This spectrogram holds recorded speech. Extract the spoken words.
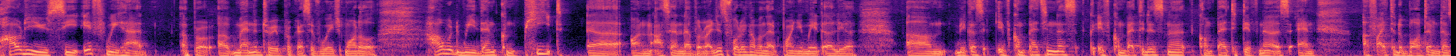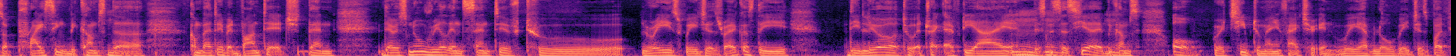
how do you see if we had a, pro, a mandatory progressive wage model, how would we then compete uh, on ASEAN level, right? Just following up on that point you made earlier, um, because if competitiveness, if competitiveness, competitiveness, and a fight to the bottom in terms of pricing becomes the competitive advantage, then there is no real incentive to raise wages, right? Because the the lure to attract FDI and businesses here, it becomes, oh, we're cheap to manufacture in, we have low wages. But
